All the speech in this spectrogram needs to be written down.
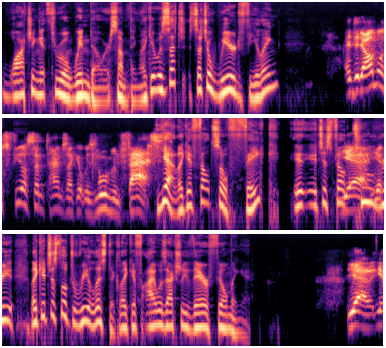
watching it through a window or something. Like it was such such a weird feeling. And did it almost feel sometimes like it was moving fast? Yeah, like it felt so fake. It it just felt Yeah, too yeah. re- like it just looked realistic like if I was actually there filming it. Yeah, yeah,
